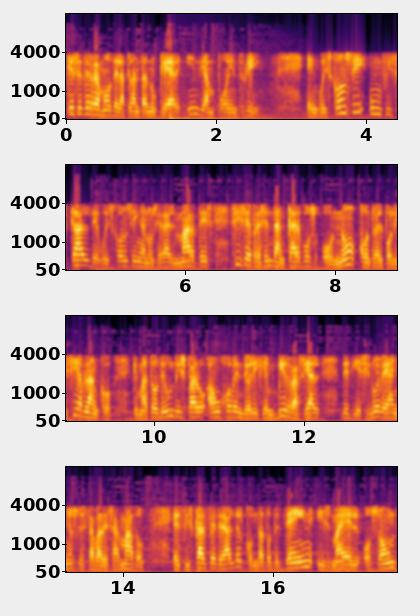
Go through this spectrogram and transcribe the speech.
que se derramó de la planta nuclear Indian Point 3. En Wisconsin, un fiscal de Wisconsin anunciará el martes si se presentan cargos o no contra el policía blanco que mató de un disparo a un joven de origen birracial de 19 años que estaba desarmado. El fiscal federal del condado de Dane, Ismael Ozone,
